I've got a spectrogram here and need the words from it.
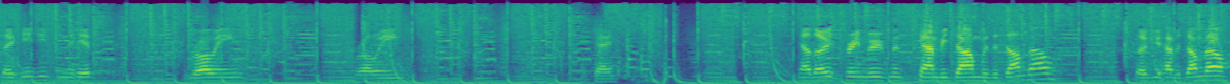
So hinging from the hips, rowing, rowing, okay? Now those three movements can be done with a dumbbell. So if you have a dumbbell,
